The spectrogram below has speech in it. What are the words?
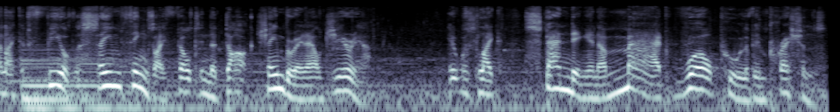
and I could feel the same things I felt in the dark chamber in Algeria. It was like standing in a mad whirlpool of impressions.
